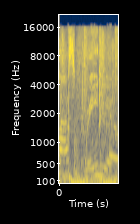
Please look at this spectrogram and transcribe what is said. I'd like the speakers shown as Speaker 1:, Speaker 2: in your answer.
Speaker 1: Class Radio.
